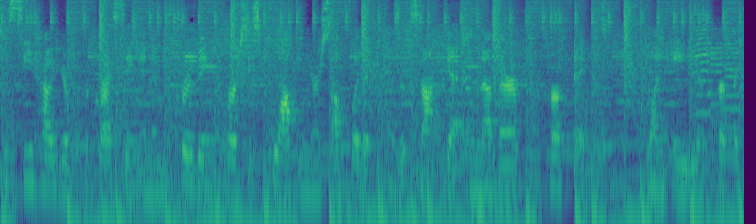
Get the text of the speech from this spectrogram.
to see how you're progressing and improving versus flogging yourself with it because it's not yet another perfect 180 or perfect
